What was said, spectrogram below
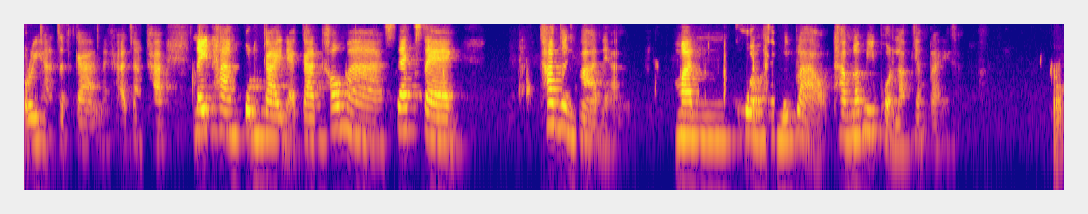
บริหารจัดการนะคะอาจารย์คะในทางกลไกเนี่ยการเข้ามาแทรกแซงค่าเงินบาทเนี่ย มันควรทำหรือเปล่าทำแล้วมีผลลัพธ์อย่างไรคะครับ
